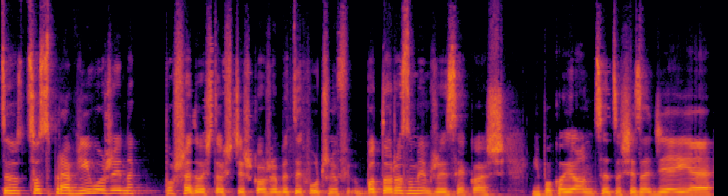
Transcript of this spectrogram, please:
to, co sprawiło, że jednak poszedłeś tą ścieżką, żeby tych uczniów, bo to rozumiem, że jest jakoś niepokojące, co się zadzieje,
